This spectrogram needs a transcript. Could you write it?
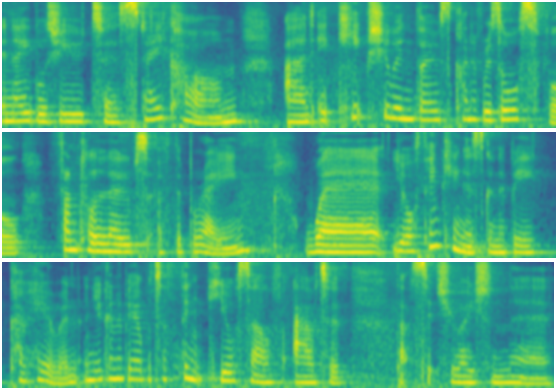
enables you to stay calm and it keeps you in those kind of resourceful frontal lobes of the brain where your thinking is going to be coherent and you're going to be able to think yourself out of that situation there.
